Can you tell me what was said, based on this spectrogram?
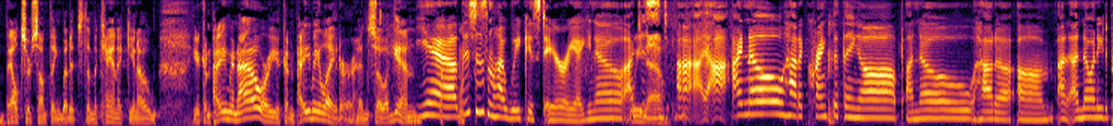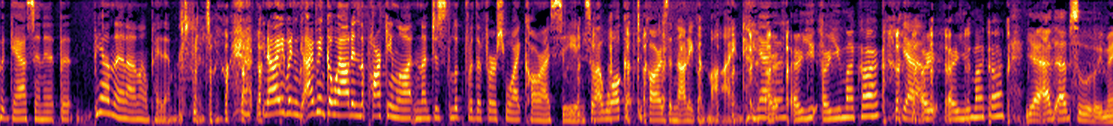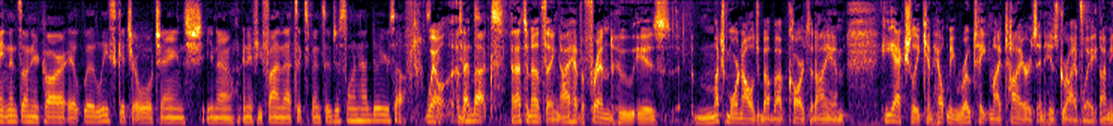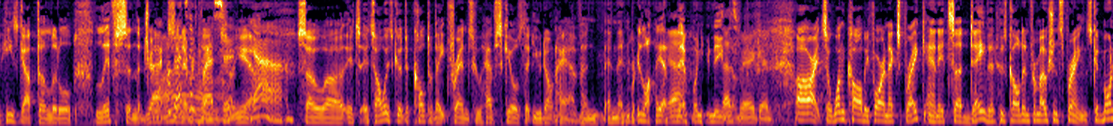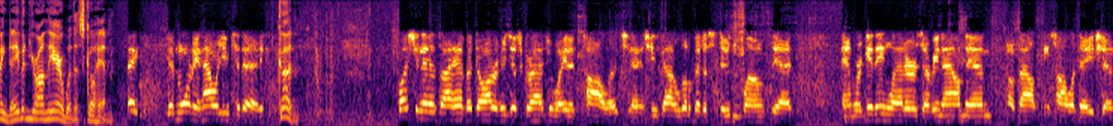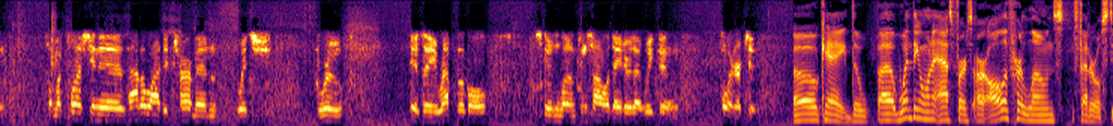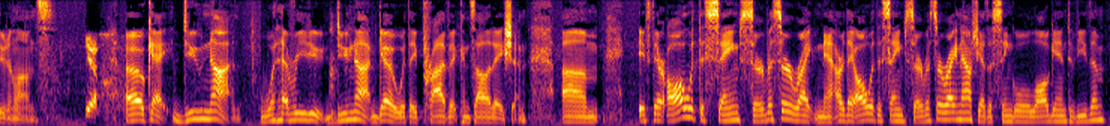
belts or something, but it's the mechanic, you know, you can pay me now or you can pay me later. And so again, yeah, this is my weakest area. You know, I we just know. I, I, I know how to crank the thing up. I know how to um I, I know I need to put gas in it, but beyond that, I don't pay that much attention. you know, I even I even go out in the parking lot and I just look for the first white car I see, and so I walk up to cars and not even mind. You know, Yeah. Are you are you my car? Yeah. Are, are you my car? Yeah, ab- absolutely. Maintenance on your car. At, at least get your oil changed. You know, and if you find that's expensive, just learn how to do it yourself. It's Well, like ten that's, bucks. That's another thing. I have a friend who is much more knowledgeable about cars than I am. He actually can help me rotate my tires in his driveway. I mean, he's got the little lifts and the jacks Wow. and That's everything. So yeah. Yeah. So uh, it's it's always good to cultivate friends who have skills that you don't have, and and then rely on Yeah, them when you need that's them. That's very good. All right. So one call before our next break, and it's uh, David who's called in from Ocean Springs. Good morning, David. You're on the air with us. Go ahead. Hey, good morning. How are you today? Good. Question is, I have a daughter who just graduated college, and she's got a little bit of student loan debt, and we're getting letters every now and then about consolidation. So my question is, how do I determine which group is a reputable student loan consolidator that we can point her to? Okay. The uh, one thing I want to ask first: Are all of her loans federal student loans? Yes. Okay. Do not, whatever you do, do not go with a private consolidation. Um, if they're all with the same servicer right now, are they all with the same servicer right now? She has a single login to view them.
